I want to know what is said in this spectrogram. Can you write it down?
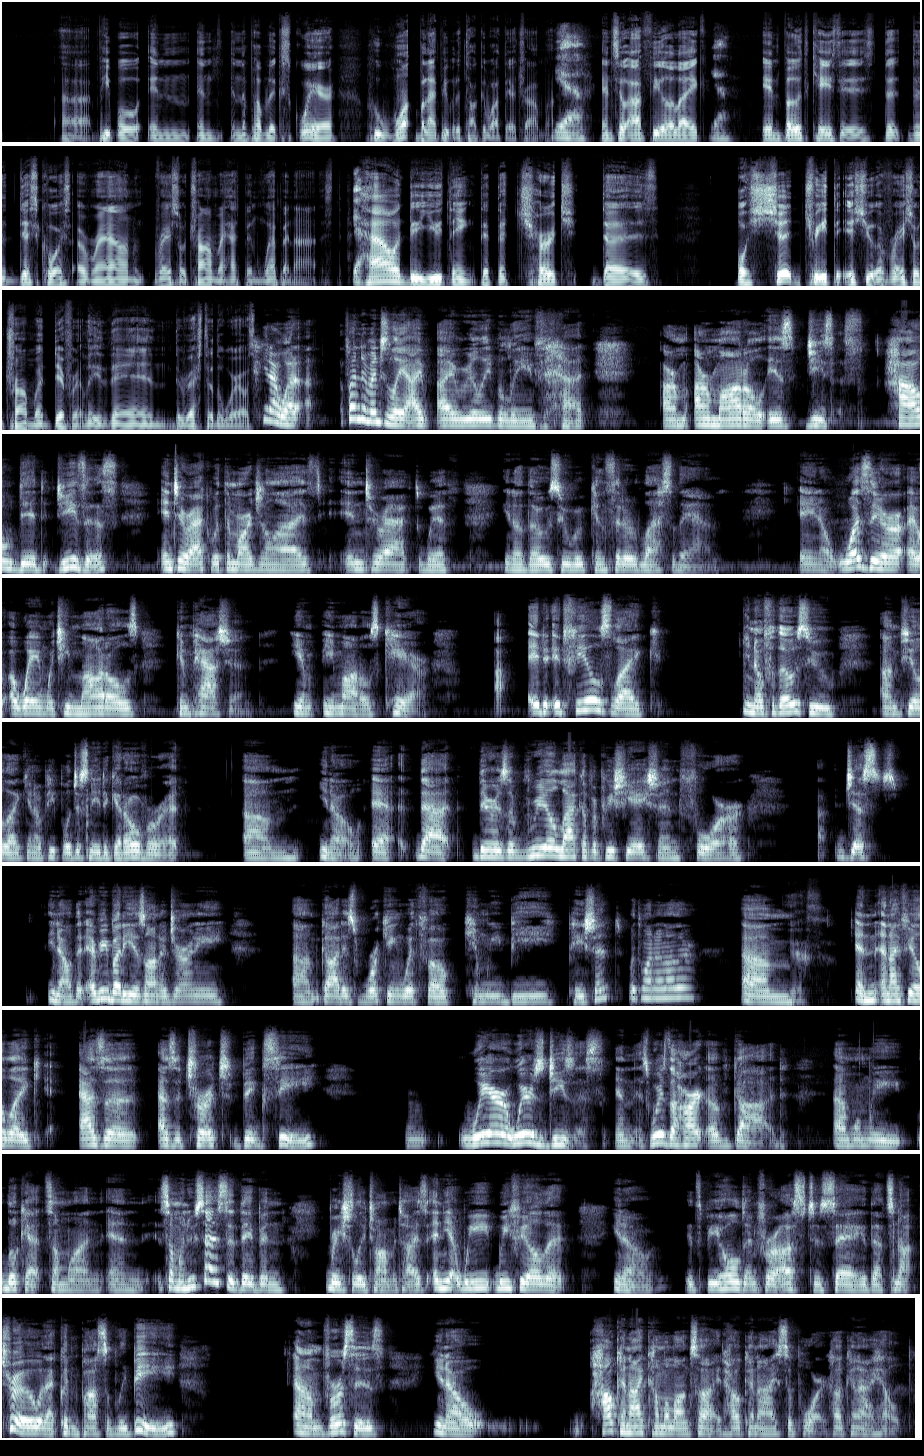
uh, people in, in in the public square who want black people to talk about their trauma. Yeah. And so I feel like Yeah. In both cases the the discourse around racial trauma has been weaponized. Yeah. How do you think that the church does or should treat the issue of racial trauma differently than the rest of the world? You know what? Fundamentally, I, I really believe that our, our model is Jesus. How did Jesus interact with the marginalized, interact with, you know, those who were considered less than? You know, was there a, a way in which he models compassion? He, he models care. It, it feels like, you know, for those who um, feel like, you know, people just need to get over it, um, you know, eh, that there is a real lack of appreciation for uh, just, you know, that everybody is on a journey. Um, God is working with folk. Can we be patient with one another? Um, Yes. and and I feel like as a as a church, big C, where where's Jesus in this? Where's the heart of God um, when we look at someone and someone who says that they've been racially traumatized, and yet we we feel that you know it's beholden for us to say that's not true and that couldn't possibly be, um, versus you know how can I come alongside? How can I support? How can I help?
